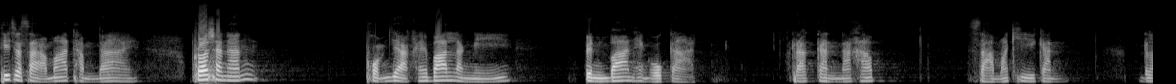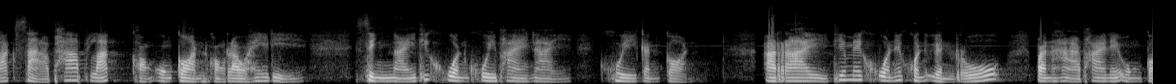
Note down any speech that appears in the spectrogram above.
ที่จะสามารถทำได้ เพราะฉะนั้นผมอยากให้บ้านหลังนี้ เป็นบ้านแห่งโอกาส รักกันนะครับ สามัคคีกัน รักษาภาพลักษณ์ขององค์กรของเราให้ดี สิ่งไหนที่ควรคุยภายใน คุยกันก่อน อะไรที่ไม่ควรให้คนอื่นรู้ ปัญหาภายในองค์ก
